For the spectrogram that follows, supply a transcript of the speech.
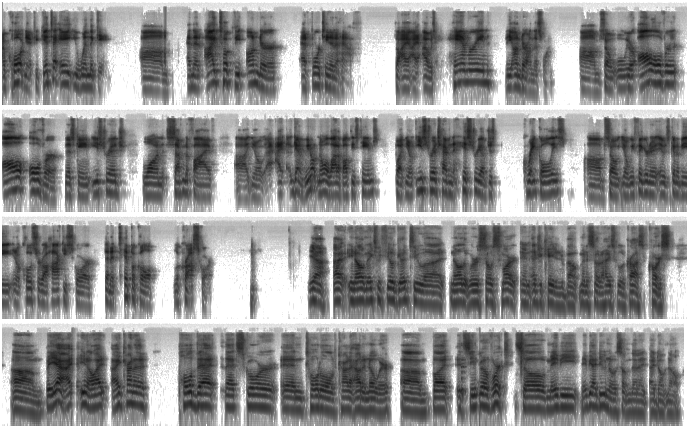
I'm quoting you. If you get to eight, you win the game. Um, and then I took the under at 14 and a half. So I, I, I was hammering the under on this one. Um, so we were all over, all over this game. Eastridge won seven to five. Uh, you know, I, I, again, we don't know a lot about these teams, but you know, Eastridge having the history of just great goalies. Um, so you know, we figured it, it was going to be you know closer to a hockey score than a typical lacrosse score. Yeah, I you know it makes me feel good to uh, know that we're so smart and educated about Minnesota high school lacrosse. Of course, um, but yeah, I you know I I kind of pulled that that score and total kind of out of nowhere. Um, but it seemed to have worked. So maybe maybe I do know something that I, I don't know.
